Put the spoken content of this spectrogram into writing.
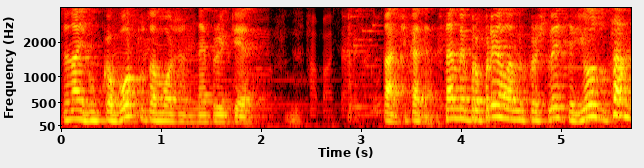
Це навіть губка Боб тут може не пройти. Так, чекайте, все ми пропригли, ми пройшли, серйозно. Там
